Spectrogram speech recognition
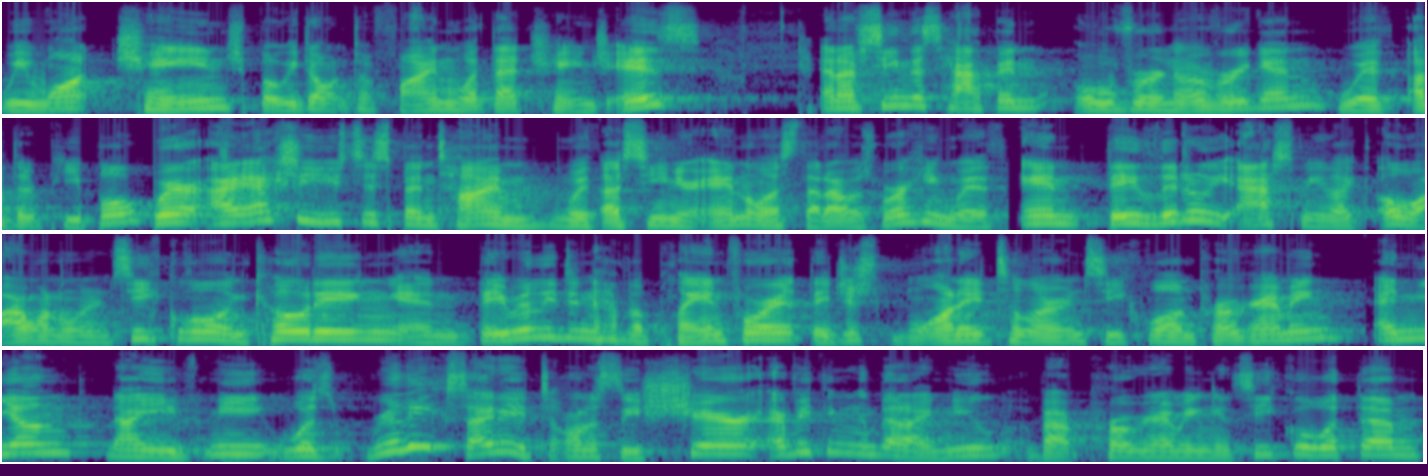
we want change, but we don't define what that change is. And I've seen this happen over and over again with other people where I actually used to spend time with a senior analyst that I was working with and they literally asked me like, "Oh, I want to learn SQL and coding." And they really didn't have a plan for it. They just wanted to learn SQL and programming. And young, naive me was really excited to honestly share everything that I knew about programming and SQL with them.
